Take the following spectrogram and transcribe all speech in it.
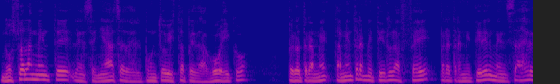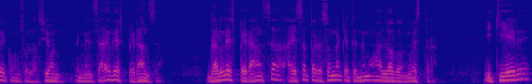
No solamente la enseñanza desde el punto de vista pedagógico, pero también transmitir la fe para transmitir el mensaje de consolación, el mensaje de esperanza, darle esperanza a esa persona que tenemos al lado nuestra. Y quiere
